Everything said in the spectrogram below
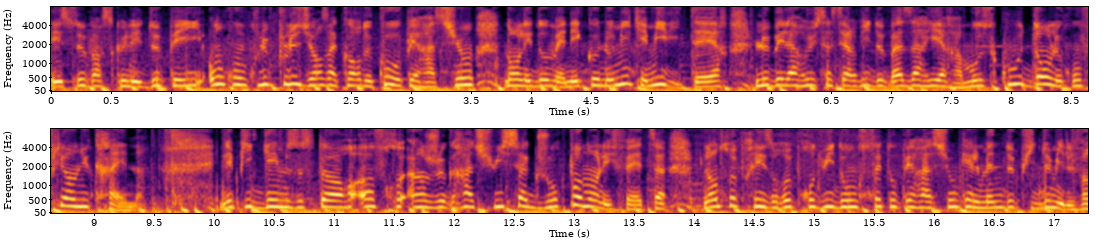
et ce parce que les deux pays ont conclu plusieurs accords de coopération dans les domaines économiques et militaires. Le Bélarus a servi de base arrière à Moscou dans le conflit en Ukraine. L'Epic Games Store offre un jeu gratuit chaque jour pendant les fêtes. L'entreprise reproduit donc cette opération qu'elle mène depuis 2020.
